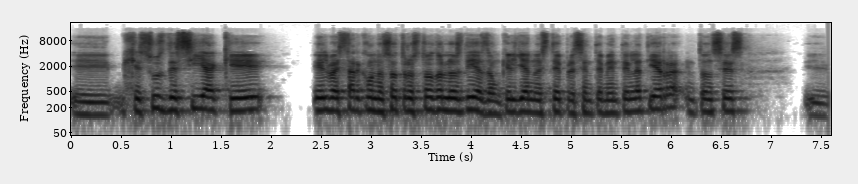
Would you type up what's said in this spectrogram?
eh, Jesús decía que Él va a estar con nosotros todos los días, aunque Él ya no esté presentemente en la tierra. Entonces, eh,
